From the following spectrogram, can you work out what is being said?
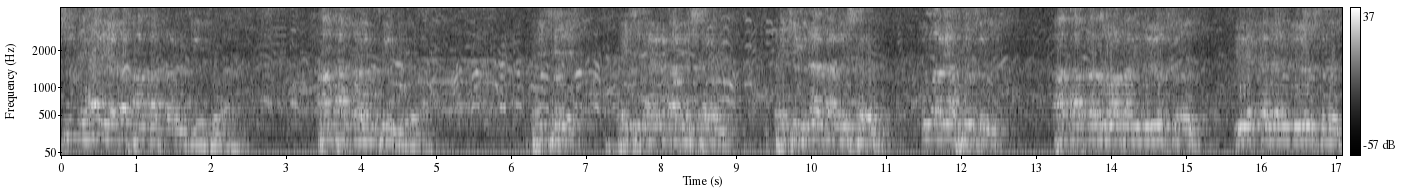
Şimdi her yerde pankartlarımızı yürütüyorlar. Pankartlarımızı indiriyorlar. Peki, peki değerli kardeşlerim, peki güzel kardeşlerim, bunları yapıyorsunuz. Pankartları duvardan indiriyorsunuz, yüreklerden indiriyorsunuz.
